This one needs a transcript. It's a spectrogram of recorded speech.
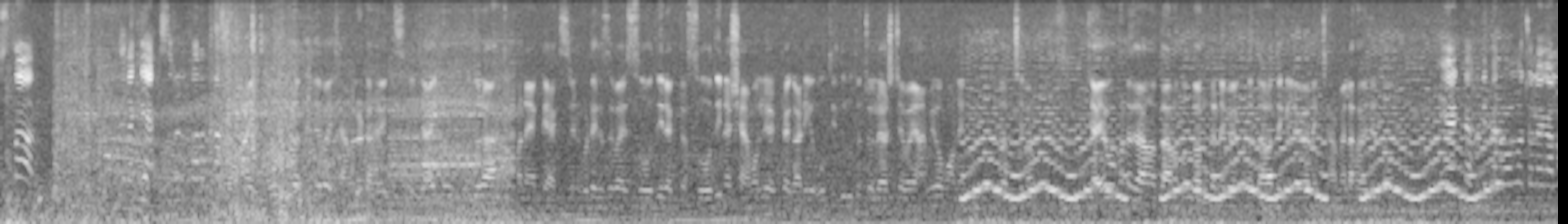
ওস্তাদ ভাই বন্ধুরা দিলে ভাই ঝামেলাটা হয়ে গেছে। যাই হোক বন্ধুরা মানে একটা অ্যাক্সিডেন্ট ঘটে গেছে ভাই সৌদির একটা সৌদি না শ্যামলির একটা গাড়ি অতি দ্রুত চলে আসছে ভাই আমিও অনেক দ্রুত যাচ্ছিলাম যাই হোক ওখানে দাঁড়ানো দরকার নেবে ওখানে দাঁড়াতে গেলে অনেক ঝামেলা হয়ে যেত। একটা হানিফের বলল চলে গেল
